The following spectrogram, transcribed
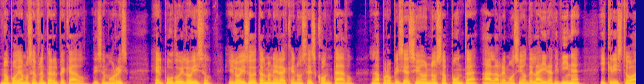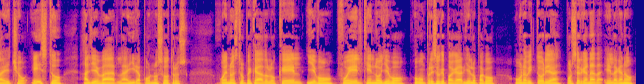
No podíamos enfrentar el pecado, dice Morris. Él pudo y lo hizo y lo hizo de tal manera que nos es contado. La propiciación nos apunta a la remoción de la ira divina y Cristo ha hecho esto al llevar la ira por nosotros. Fue nuestro pecado lo que Él llevó, fue Él quien lo llevó. Hubo un precio que pagar y Él lo pagó. Hubo una victoria por ser ganada, Él la ganó.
